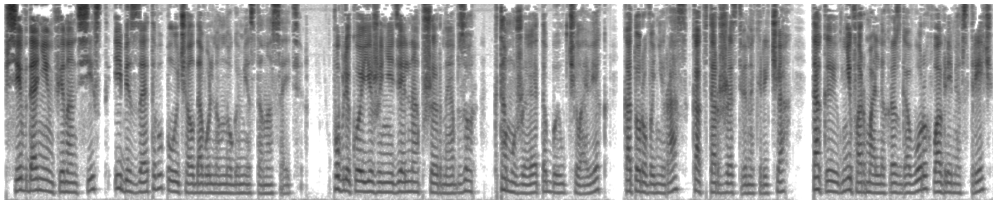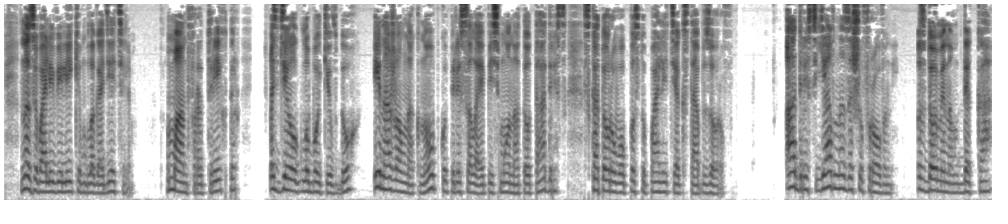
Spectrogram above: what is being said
Псевдоним «финансист» и без этого получал довольно много места на сайте, публикуя еженедельно обширный обзор. К тому же это был человек, которого не раз, как в торжественных речах, так и в неформальных разговорах во время встреч называли великим благодетелем. Манфред Рихтер сделал глубокий вдох и нажал на кнопку, пересылая письмо на тот адрес, с которого поступали тексты обзоров. Адрес явно зашифрованный, с доменом ДК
